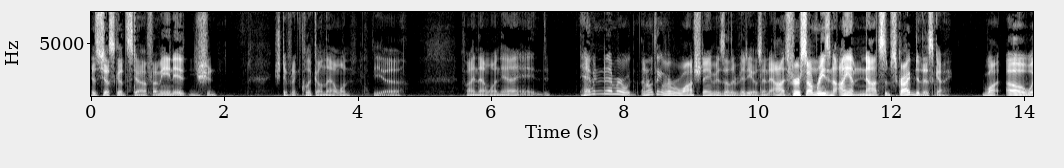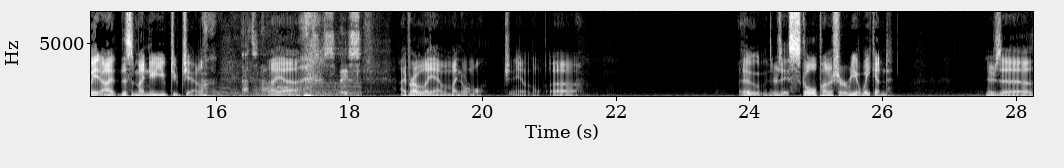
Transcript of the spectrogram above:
It's just good stuff. I mean, it. You should, you should definitely click on that one. Yeah, find that one. Yeah, I haven't ever. I don't think I've ever watched any of his other videos, and I, for some reason, I am not subscribed to this guy. What? Oh wait, I this is my new YouTube channel. That's no I, uh, space. I probably am on my normal channel. Uh. Oh, there's a Skull Punisher reawakened. There's a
